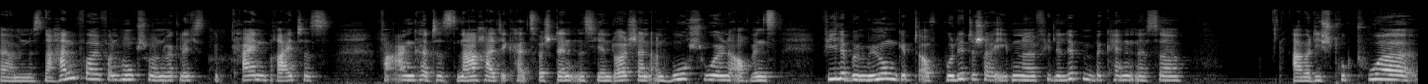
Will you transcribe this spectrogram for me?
Ähm, das ist eine Handvoll von Hochschulen wirklich. Es gibt kein breites, verankertes Nachhaltigkeitsverständnis hier in Deutschland an Hochschulen, auch wenn es viele Bemühungen gibt auf politischer Ebene, viele Lippenbekenntnisse. Aber die Struktur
